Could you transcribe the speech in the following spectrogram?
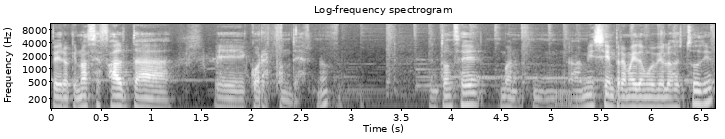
pero que no hace falta eh, corresponder. ¿no? Entonces, bueno, a mí siempre me ha ido muy bien los estudios.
